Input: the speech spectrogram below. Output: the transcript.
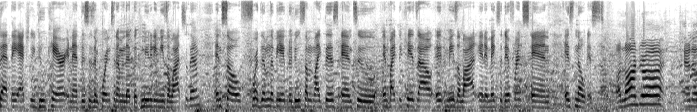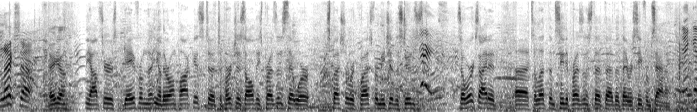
that they actually do care and that this is important to them and that the community means a lot to them. And so for them to be able to do something like this and to invite the kids out, it means a lot and it makes a difference and it's noticed. Alondra and Alexa. There you go. The officers gave from the, you know, their own pockets to, to purchase all these presents that were special requests from each of the students. So we're excited uh, to let them see the presents that, uh, that they receive from Santa. Thank you.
